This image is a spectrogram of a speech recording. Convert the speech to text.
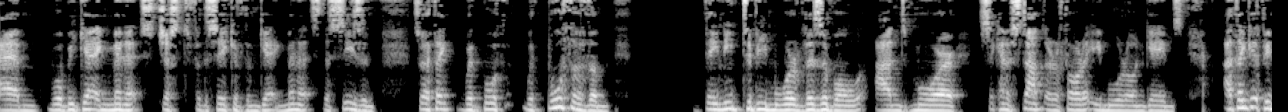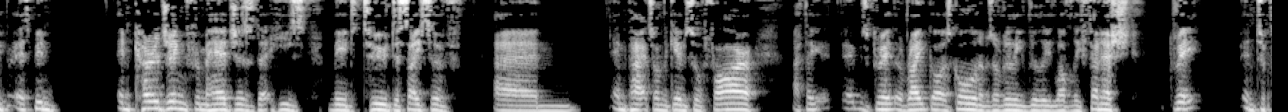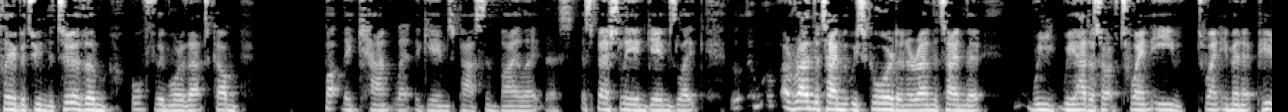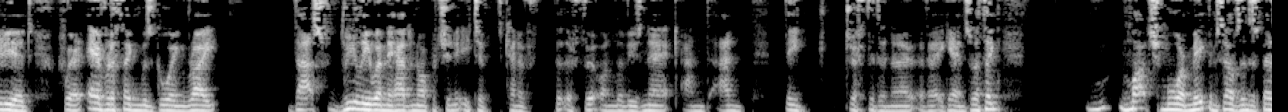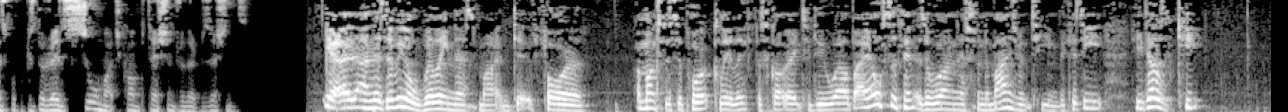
um, will be getting minutes just for the sake of them getting minutes this season. So I think with both with both of them, they need to be more visible and more to kind of stamp their authority more on games. I think it's been it's been encouraging from Hedges that he's made two decisive um, impacts on the game so far. I think it was great that Wright got his goal and it was a really really lovely finish. Great interplay between the two of them. Hopefully more of that to come but they can't let the games pass them by like this, especially in games like around the time that we scored and around the time that we, we had a sort of 20, 20 minute period where everything was going right. That's really when they had an opportunity to kind of put their foot on Livy's neck and, and they drifted in and out of it again. So I think much more make themselves indispensable because there is so much competition for their positions. Yeah, and there's a real willingness, Martin, to, for amongst the support clearly for Scott Wright to do well, but I also think there's a willingness from the management team because he, he does keep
